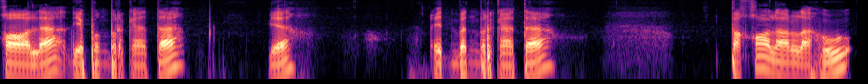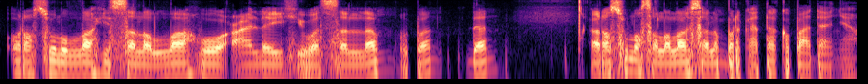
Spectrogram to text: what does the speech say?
Qala, dia pun berkata, ya, Idban berkata, Faqala lahu Rasulullah sallallahu alaihi wasallam dan Rasulullah sallallahu alaihi wasallam berkata kepadanya,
